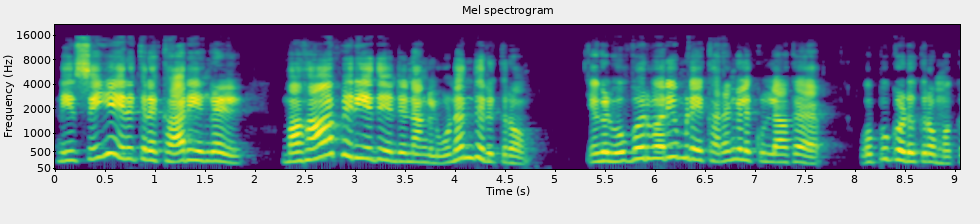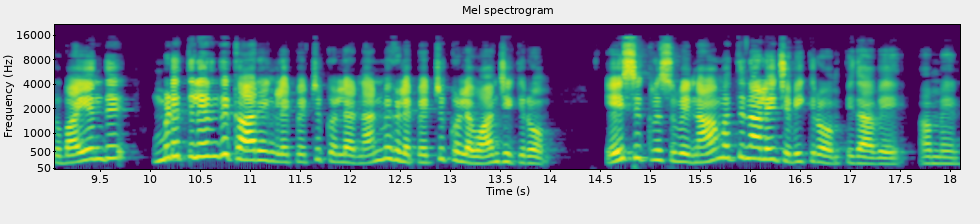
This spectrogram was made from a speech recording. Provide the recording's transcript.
நீர் செய்ய இருக்கிற காரியங்கள் மகா பெரியது என்று நாங்கள் உணர்ந்திருக்கிறோம். எங்கள் ஒவ்வொருவரையும் உடைய கரங்களுக்குள்ளாக ஒப்பு கொடுக்கிறோம் உமக்கு பயந்து உம்மிடத்திலிருந்து காரியங்களை பெற்றுக்கொள்ள நன்மைகளை பெற்றுக்கொள்ள வாஞ்சிக்கிறோம். இயேசு கிறிஸ்துவின் நாமத்தினாலே ஜெபிக்கிறோம். பிதாவே ஆமேன்.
